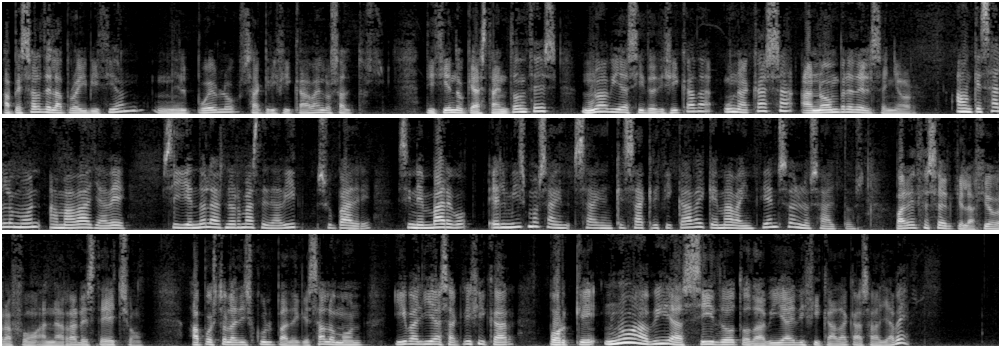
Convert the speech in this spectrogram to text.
A pesar de la prohibición, el pueblo sacrificaba en los altos diciendo que hasta entonces no había sido edificada una casa a nombre del Señor. Aunque Salomón amaba a Yahvé, siguiendo las normas de David, su padre, sin embargo, él mismo sacrificaba y quemaba incienso en los altos. Parece ser que el geógrafo, al narrar este hecho, ha puesto la disculpa de que Salomón iba allí a sacrificar porque no había sido todavía edificada casa a Yahvé.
